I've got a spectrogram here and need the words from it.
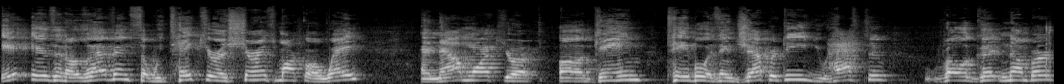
It is an 11, so we take your insurance marker away. And now, Mark, your uh, game table is in jeopardy. You have to roll a good number,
